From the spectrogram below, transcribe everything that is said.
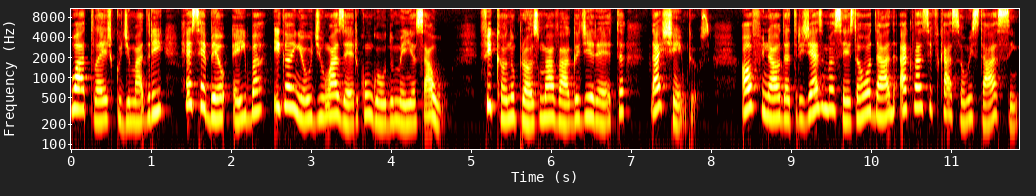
o Atlético de Madrid, recebeu Eibar e ganhou de 1 a 0 com gol do meia Saúl, ficando próximo à vaga direta da Champions. Ao final da 36ª rodada, a classificação está assim.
